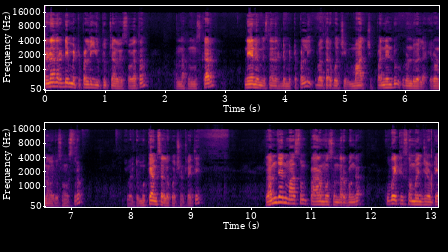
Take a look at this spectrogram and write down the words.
శ్రీనాథ్ రెడ్డి మిట్టపల్లి యూట్యూబ్ ఛానల్కి స్వాగతం. అందరికి నమస్కారం. నేను మీ శ్రీనాథ్ రెడ్డి మిట్టపల్లి. ఇవాళ తరకు వచ్చి మార్చి పన్నెండు రెండు వేల ఇరవై నాలుగు సంవత్సరం. ఇవాళ ముఖ్యాంశాలకు వచ్చినట్లయితే రంజాన్ మాసం ప్రారంభం సందర్భంగా కువైట్కి సంబంధించినటువంటి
